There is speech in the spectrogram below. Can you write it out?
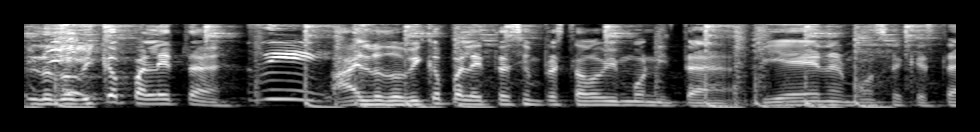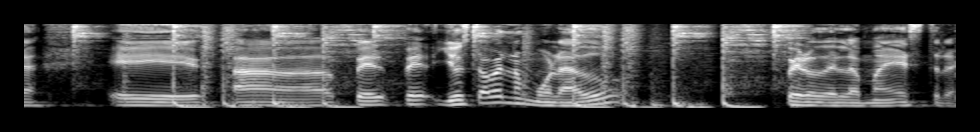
Ludovica Paleta. Sí. Ay, Ludovica Paleta siempre ha estado bien bonita, bien hermosa que está. Eh, ah, yo estaba enamorado, pero de la maestra.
